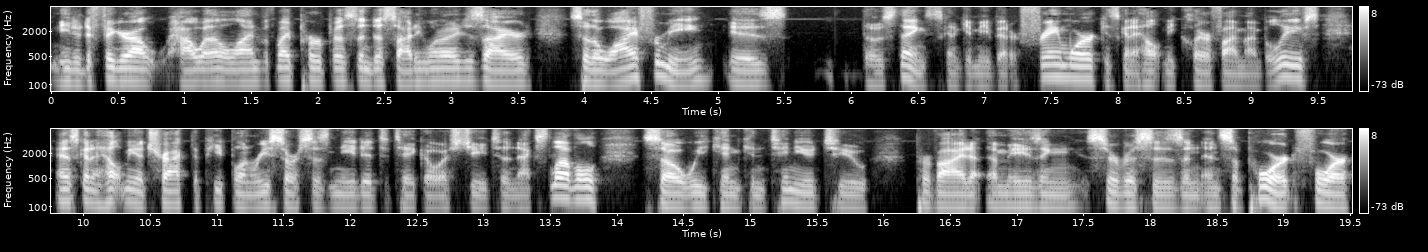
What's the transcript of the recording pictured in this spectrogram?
needed to figure out how it aligned with my purpose and deciding what I desired. So the why for me is those things. It's going to give me a better framework. It's going to help me clarify my beliefs, and it's going to help me attract the people and resources needed to take OSG to the next level so we can continue to provide amazing services and, and support for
